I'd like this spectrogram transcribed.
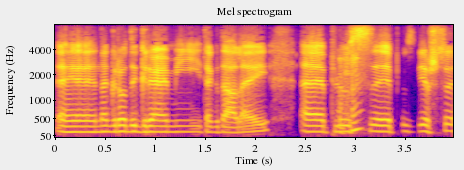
e, nagrody Grammy i tak dalej, e, plus, mhm. E, plus wiesz, e,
